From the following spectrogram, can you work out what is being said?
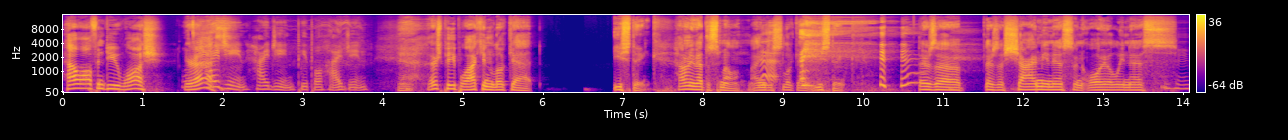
How often do you wash Well, your it's ass? hygiene. Hygiene. People, hygiene. Yeah, there's people I can look at. You stink. I don't even have to smell them. I can Yeah. just look at. You stink. there's a there's a shininess and oiliness. Mm-hmm.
